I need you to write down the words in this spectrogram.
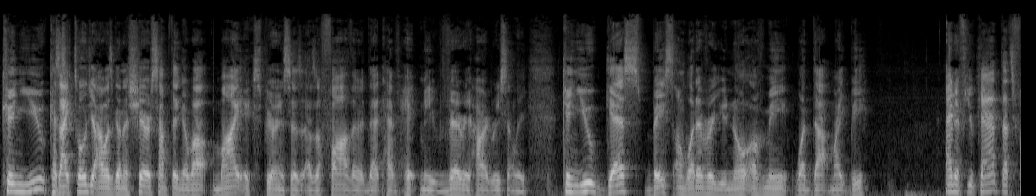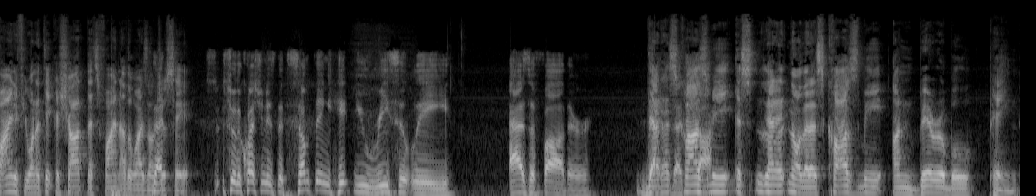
can you? Because I told you I was going to share something about my experiences as a father that have hit me very hard recently. Can you guess, based on whatever you know of me, what that might be? And if you can't, that's fine. If you want to take a shot, that's fine. Otherwise, I'll that, just say it. So the question is that something hit you recently as a father that, that has that caused me that, no that has caused me unbearable pain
